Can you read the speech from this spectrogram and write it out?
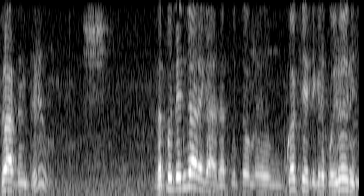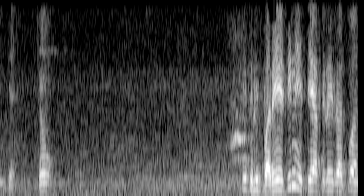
સ્વાતંત્ર થયું. રજપૂત જઈને જાણે રજપૂત તો ઉકળશે તીકડે, કોઈ રહ્યો નહીં કે પેલી પરે હતી ને, તે પેલી રજપણ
